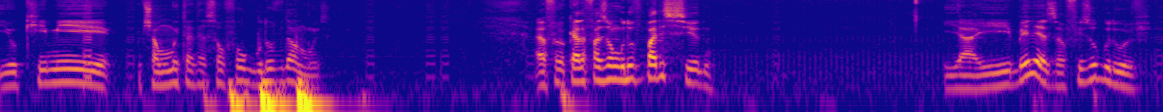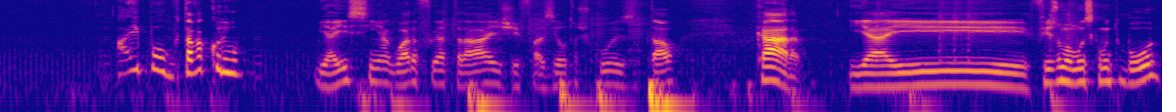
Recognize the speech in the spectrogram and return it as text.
e o que me chamou muita atenção foi o groove da música. Aí eu falei, eu quero fazer um groove parecido. E aí, beleza, eu fiz o groove. Aí, pô, tava cru. E aí sim, agora fui atrás de fazer outras coisas e tal. Cara, e aí fiz uma música muito boa.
